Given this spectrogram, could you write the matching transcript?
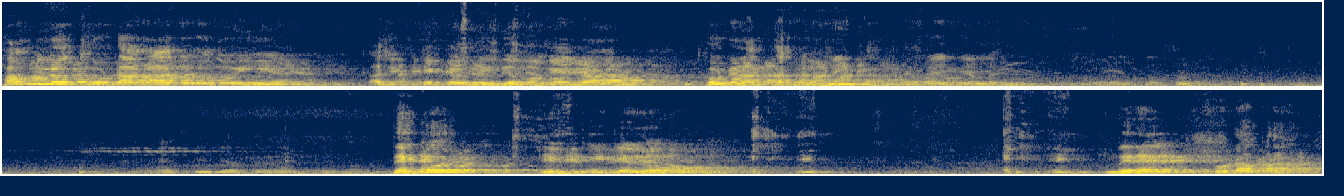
ਸਮਝ ਲਓ ਤੁਹਾਡਾ ਰਾਜ ਉਦੋਂ ਹੀ ਹੈ। ਅਸੀਂ ਟਿਕਟ ਨਹੀਂ ਦੇਵਾਂਗੇ ਇਹਨਾਂ ਨੂੰ। ਤੁਹਾਡੇ ਨਾਲ ਧੱਕਾ ਨਹੀਂ ਕਰਦੇ ਦੇਖੋ, ਡਿਪਟੀ ਢਿੱਲੋਂ ਮੇਰੇ ਛੋਟਾ ਭਰਾ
